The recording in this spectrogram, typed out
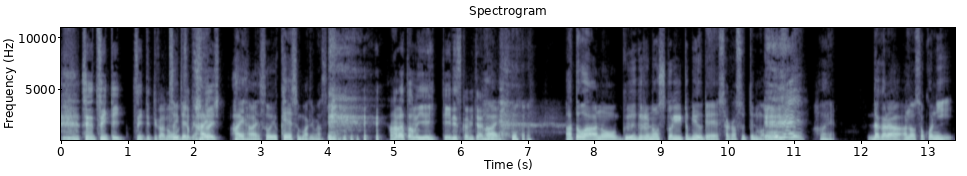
それついて、ついてっていうか、あの、ちょっと取材し、はいはいそういうケースもあります、ね。あなたの家行っていいですかみたいな。はい。あとはあの Google のストリートビューで探すっていうのもありますね。はい。だからあのそこに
